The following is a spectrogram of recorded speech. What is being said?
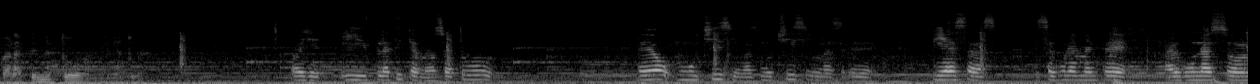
para tener todo en miniatura. Oye, y platícame, o sea, tú veo muchísimas, muchísimas eh, piezas, seguramente algunas son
